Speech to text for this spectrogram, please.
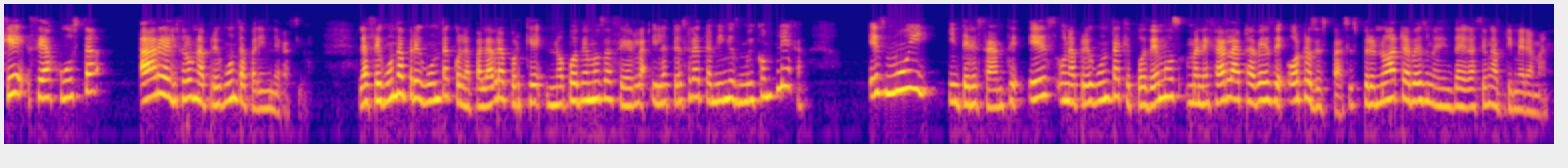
que se ajusta a realizar una pregunta para indagación. La segunda pregunta con la palabra por qué no podemos hacerla y la tercera también es muy compleja. Es muy interesante, es una pregunta que podemos manejarla a través de otros espacios, pero no a través de una indagación a primera mano.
